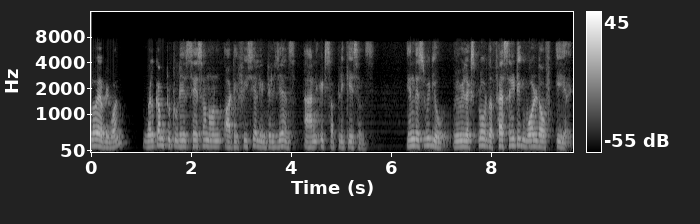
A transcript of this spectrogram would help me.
Hello everyone, welcome to today's session on artificial intelligence and its applications. In this video, we will explore the fascinating world of AI,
